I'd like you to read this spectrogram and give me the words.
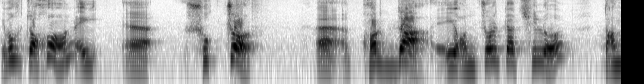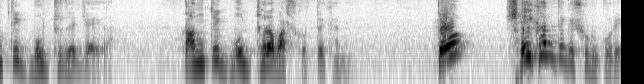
এবং তখন এই সুকচর খর্দা এই অঞ্চলটা ছিল তান্ত্রিক বৌদ্ধদের জায়গা। তান্ত্রিক বৌদ্ধরা বাস করতো এখানে। তো সেইখান থেকে শুরু করে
